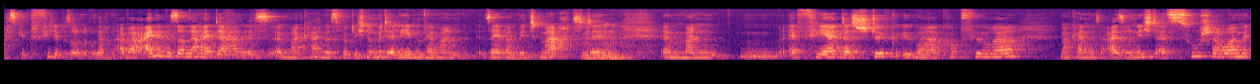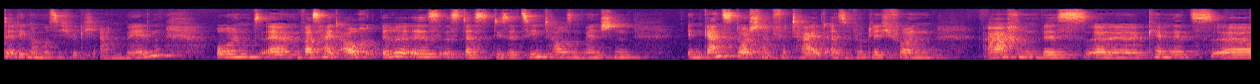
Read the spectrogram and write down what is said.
es gibt viele besondere Sachen, aber eine Besonderheit daran ist, äh, man kann das wirklich nur miterleben, wenn man selber mitmacht. Mhm. Denn äh, man äh, erfährt das Stück über Kopfhörer. Man kann es also nicht als Zuschauer miterleben, man muss sich wirklich anmelden. Und ähm, was halt auch irre ist, ist, dass diese 10.000 Menschen in ganz Deutschland verteilt, also wirklich von Aachen bis äh, Chemnitz äh,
